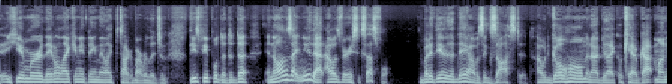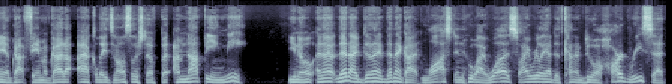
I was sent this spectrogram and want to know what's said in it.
uh, humor. They don't like anything. They like to talk about religion. These people, da da da. And as long as I knew that, I was very successful. But at the end of the day, I was exhausted. I would go home and I'd be like, okay, I've got money, I've got fame, I've got accolades and all this other stuff, but I'm not being me you know and I, then i then i then i got lost in who i was so i really had to kind of do a hard reset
